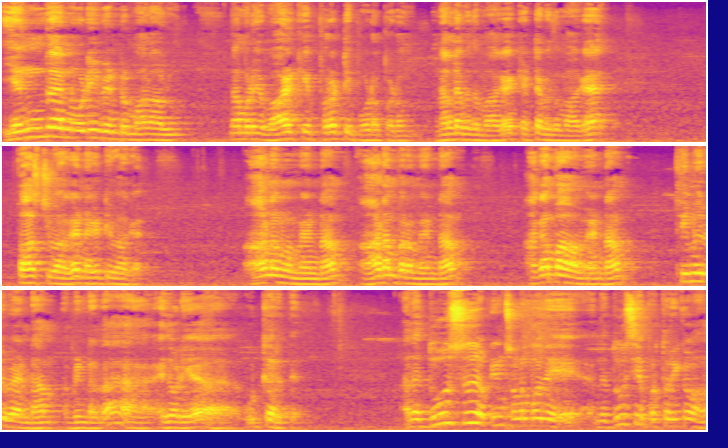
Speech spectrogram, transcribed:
எந்த நொடி வேண்டுமானாலும் நம்முடைய வாழ்க்கை புரட்டி போடப்படும். நல்ல விதமாக கெட்ட விதமாக பாசிட்டிவாக நெகட்டிவாக ஆணவம் வேண்டாம் ஆடம்பரம் வேண்டாம் அகம்பாவம் வேண்டாம் திமிர் வேண்டாம் அப்படின்றதான் இதோடைய உட்கருத்து. அந்த தூசு அப்படின்னு சொல்லும்போது அந்த தூசியை பொறுத்த வரைக்கும்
